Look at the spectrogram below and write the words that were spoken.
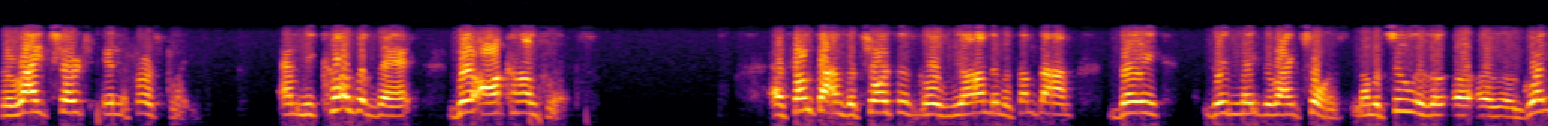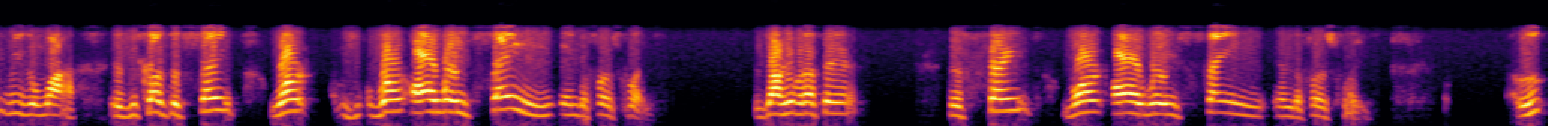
the right church in the first place. And because of that, there are conflicts. And sometimes the choices goes beyond them, and sometimes they didn't make the right choice. Number two is a, a, a great reason why is because the saints weren't weren't always sane in the first place. Did y'all hear what I said? The saints weren't always sane in the first place. Look,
